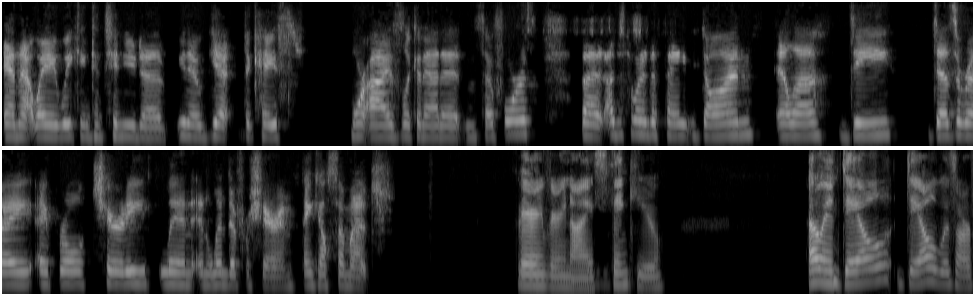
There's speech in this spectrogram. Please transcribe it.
And that way we can continue to you know get the case more eyes looking at it and so forth. But i just wanted to thank dawn ella dee desiree april charity lynn and linda for sharing. Thank y'all so much. Very, very nice. Thank you. Oh, and Dale, Dale was our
